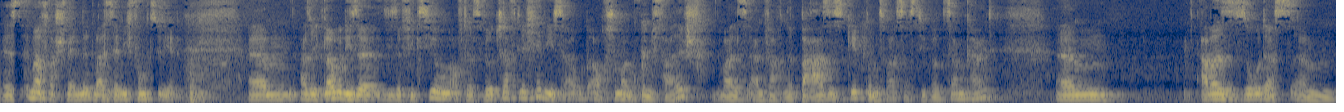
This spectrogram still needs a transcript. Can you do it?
Es ist immer verschwendet, weil es ja nicht funktioniert. Ähm, also ich glaube, diese, diese Fixierung auf das Wirtschaftliche, die ist auch schon mal grundfalsch, weil es einfach eine Basis gibt, und zwar ist das die Wirksamkeit. Ähm, aber es ist so, dass ähm,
